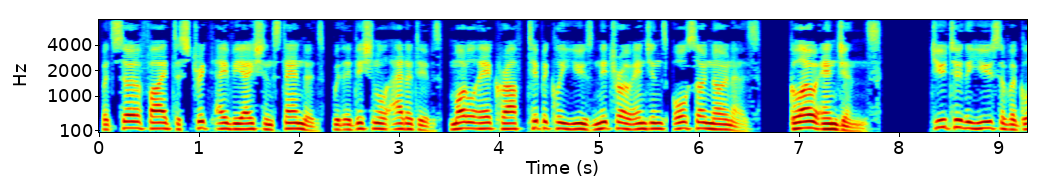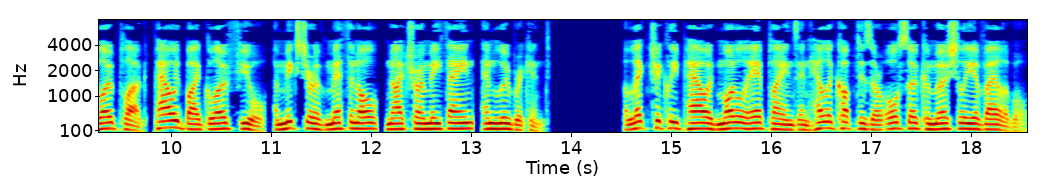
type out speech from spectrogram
but certified to strict aviation standards, with additional additives. Model aircraft typically use nitro engines also known as glow engines Due to the use of a glow plug powered by glow fuel, a mixture of methanol, nitromethane, and lubricant. Electrically powered model airplanes and helicopters are also commercially available.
